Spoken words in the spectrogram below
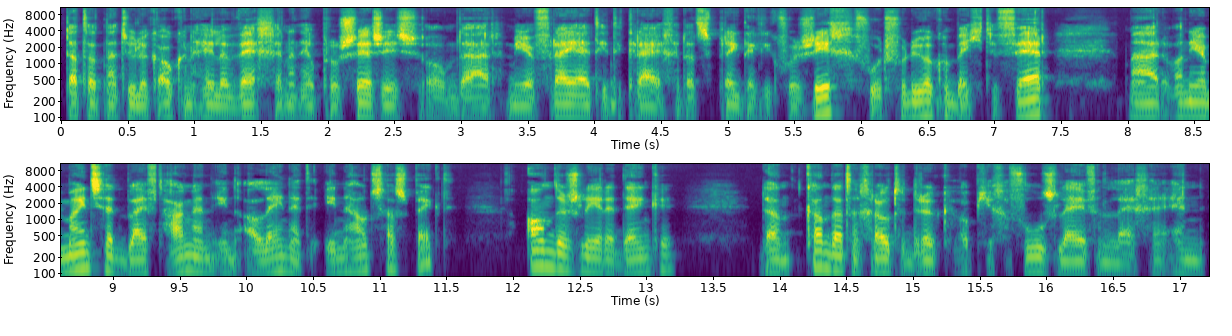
dat dat natuurlijk ook een hele weg en een heel proces is om daar meer vrijheid in te krijgen, dat spreekt denk ik voor zich, voert voor nu ook een beetje te ver. Maar wanneer mindset blijft hangen in alleen het inhoudsaspect, anders leren denken, dan kan dat een grote druk op je gevoelsleven leggen en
